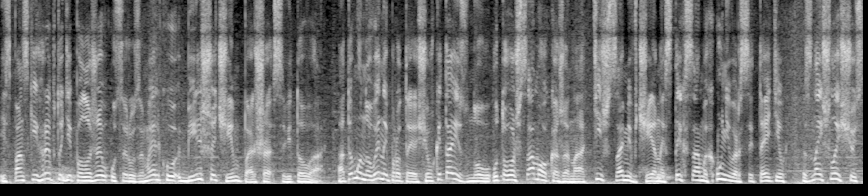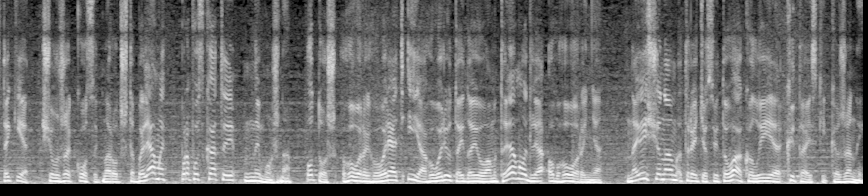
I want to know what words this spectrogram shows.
Іспанський грип тоді положив у сиру земельку більше, чим Перша світова. А тому новини про те, що в Китаї знову у того ж самого кажана, ті ж самі вчені з тих самих університетів знайшли щось таке, що вже косить народ штабелями, пропускати не можна. Отож, говори говорять, і я говорю та й даю вам тему для обговорення. Навіщо нам третя світова, коли є китайські кажани?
